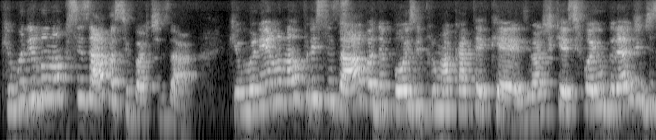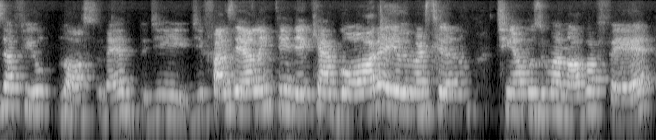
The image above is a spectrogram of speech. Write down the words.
que o Murilo não precisava se batizar, que o Murilo não precisava depois ir para uma catequese. Eu acho que esse foi o grande desafio nosso, né, de, de fazer ela entender que agora eu e Marciano tínhamos uma nova fé,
